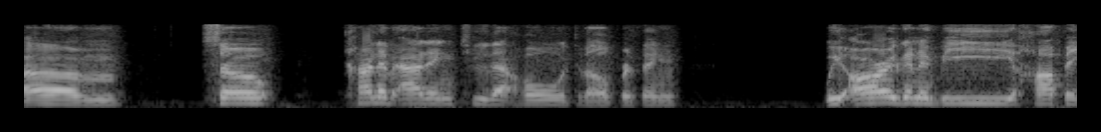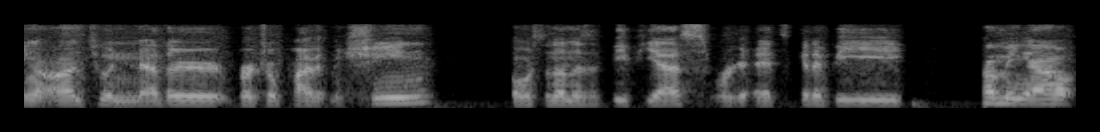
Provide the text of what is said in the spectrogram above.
Um, so kind of adding to that whole developer thing, we are going to be hopping onto another virtual private machine, also known as a VPS. We're it's going to be coming out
